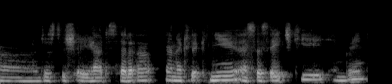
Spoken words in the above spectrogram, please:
Uh, just to show you how to set it up. Then I click new SSH key in green.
